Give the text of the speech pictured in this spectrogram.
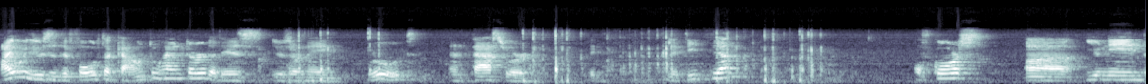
I will use the default account to enter, that is username root and password Letizia. Of course, uh, you need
